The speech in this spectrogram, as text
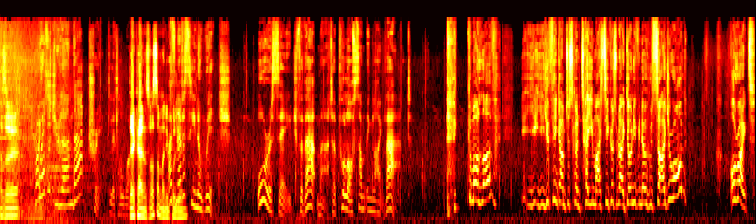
Also, der kann das Wasser I've never manipulieren. seen a witch, or a sage for that matter, pull off something like that. Come on, love. Think I'm just gonna tell you my secrets when I don't even know whose side you're on? All right.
